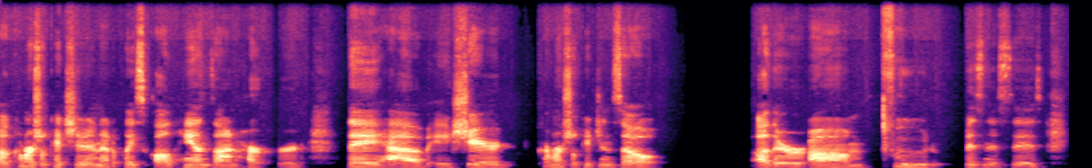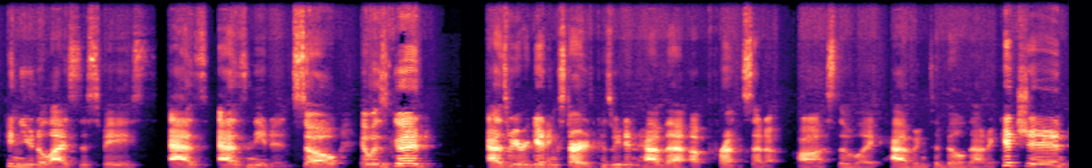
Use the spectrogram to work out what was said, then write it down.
a commercial kitchen at a place called Hands on Hartford. They have a shared commercial kitchen, so other um, food businesses can utilize the space as as needed. So it was good as we were getting started because we didn't have that upfront setup cost of like having to build out a kitchen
